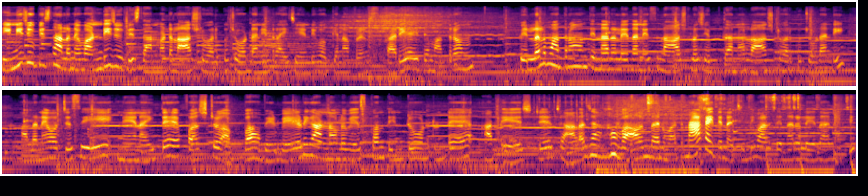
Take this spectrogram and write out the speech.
తిని చూపిస్తా అలానే వండి చూపిస్తా అనమాట లాస్ట్ వరకు చూడడానికి ట్రై చేయండి ఓకేనా ఫ్రెండ్స్? కర్రీ అయితే మాత్రం పిల్లలు మాత్రం తిన్నారా లేదనేసి లాస్ట్లో చెప్తాను. లాస్ట్ వరకు చూడండి. అలానే వచ్చేసి నేనైతే ఫస్ట్ అబ్బా వేడి వేడిగా అన్నంలో వేసుకొని తింటూ ఉంటుంటే ఆ టేస్టే చాలా చాలా బాగుందనమాట నాకైతే నచ్చింది వాళ్ళు తిన్నారా లేదా అనేసి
